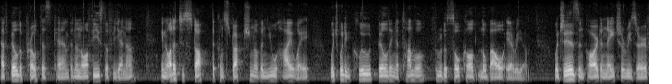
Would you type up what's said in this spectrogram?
have built a protest camp in the northeast of Vienna in order to stop the construction of a new highway, which would include building a tunnel through the so called Lobau area, which is in part a nature reserve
